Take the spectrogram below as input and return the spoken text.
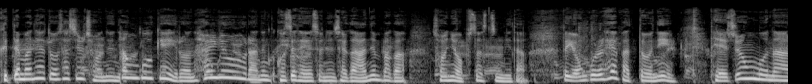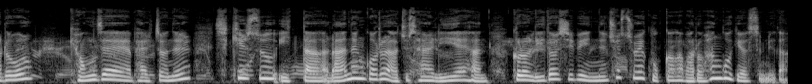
그때만 해도 사실 저는 한국의 이런 한류라는 것에 대해서는 제가 아는 바가 전혀 없었습니다. 근데 연구를 해봤더니 대중문화로 경제 발전을 시킬 수 있다라는 거를 아주 잘 이해한 그런 리더십이 있는 최초의 국가가 바로 한국이었습니다.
